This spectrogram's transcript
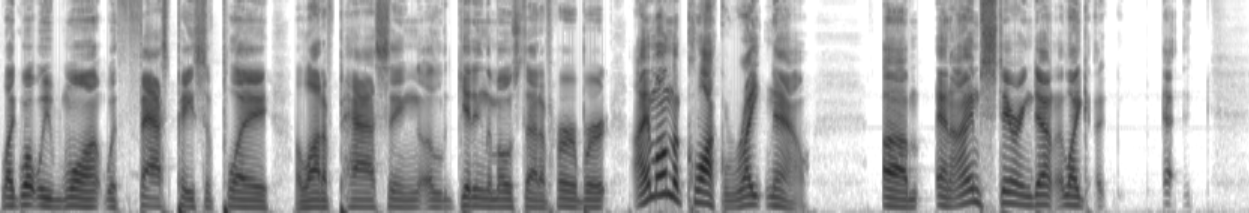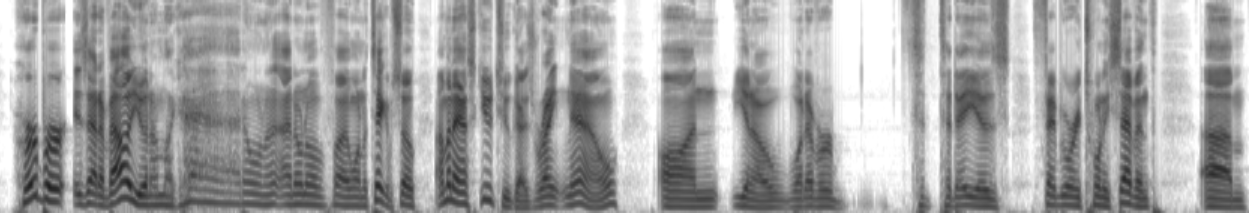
like what we want with fast pace of play, a lot of passing, uh, getting the most out of Herbert. I'm on the clock right now, um, and I'm staring down like uh, Herbert is at a value, and I'm like, ah, I don't, wanna, I don't know if I want to take him. So I'm going to ask you two guys right now on you know whatever t- today is February 27th. Um,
